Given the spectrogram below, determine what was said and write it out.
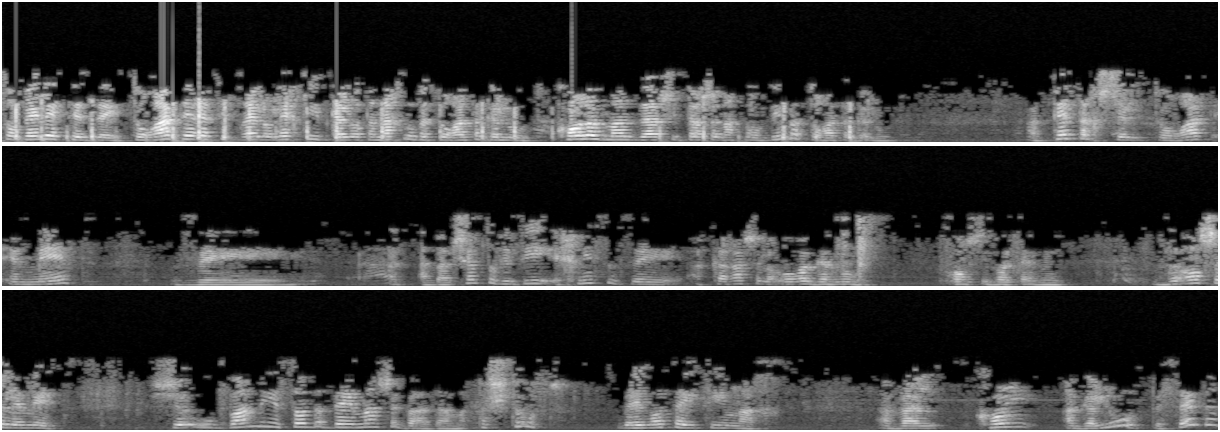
סובלת את זה. תורת ארץ ישראל הולכת להתגלות, אנחנו בתורת הגלות. כל הזמן זה השיטה שאנחנו עובדים בתורת הגלות. הפתח של תורת אמת, והבעל שם טוב הביא, הכניס איזה הכרה של האור הגנוז, אור שבעת הימים. זה אור של אמת, שהוא בא מיסוד הבהמה שבאדם, הפשטות, בהמות הייתי עמך. אבל כל הגלות, בסדר,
